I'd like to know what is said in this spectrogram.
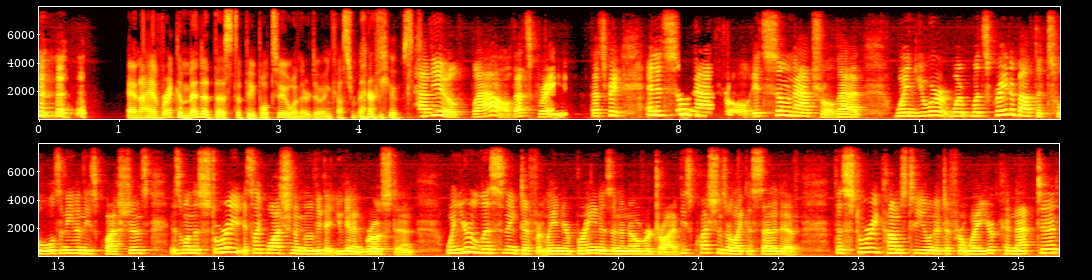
and I have recommended this to people too when they're doing customer interviews. Have you? Wow, that's great. That's great. And it's so natural. It's so natural that when you were what, what's great about the tools and even these questions is when the story it's like watching a movie that you get engrossed in when you're listening differently and your brain is in an overdrive these questions are like a sedative the story comes to you in a different way you're connected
